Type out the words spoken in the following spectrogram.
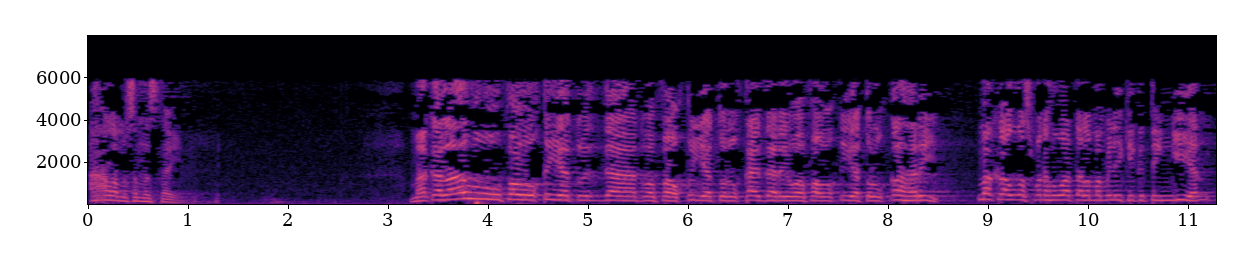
alam semesta ini. Maka lahu fauqiyatul dzat wa fauqiyatul qadari wa fauqiyatul qahri. Maka Allah Subhanahu wa taala memiliki ketinggian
